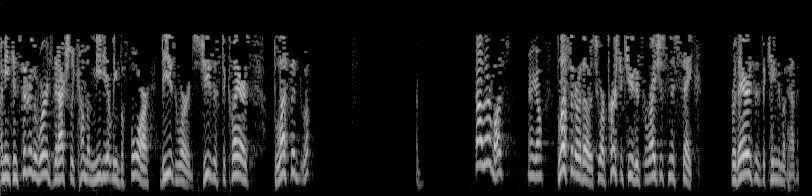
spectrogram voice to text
I mean, consider the words that actually come immediately before these words. Jesus declares, Blessed. Whoop. Oh, there it was. There you go. Blessed are those who are persecuted for righteousness' sake, for theirs is the kingdom of heaven.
